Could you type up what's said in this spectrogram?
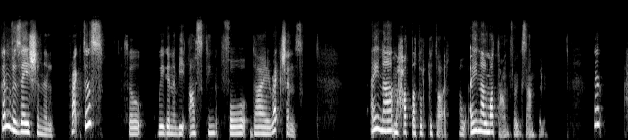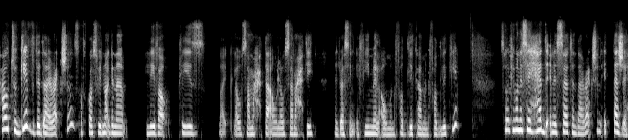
conversational practice so we're going to be asking for directions أين محطة القطار أو أين المطعم for example and how to give the directions of course we're not going to leave out please like لو سمحت أو لو سمحتي addressing a female أو من فضلك من فضلك so if you want to say head in a certain direction اتجه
